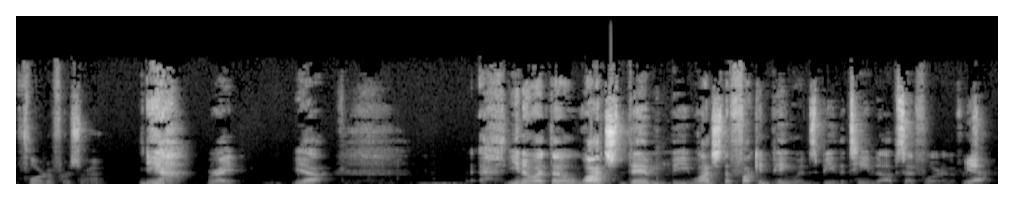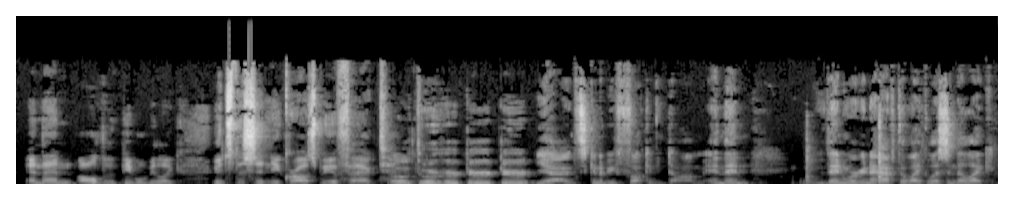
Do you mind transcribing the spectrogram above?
Florida first round. Yeah, right. Yeah. You know what though? Watch them be. Watch the fucking Penguins be the team to upset Florida in the first. Yeah, and then all the people will be like, "It's the Sidney Crosby effect." Oh, dirt, dirt, dirt. Yeah, it's gonna be fucking dumb. And then, then we're gonna have to like listen to like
